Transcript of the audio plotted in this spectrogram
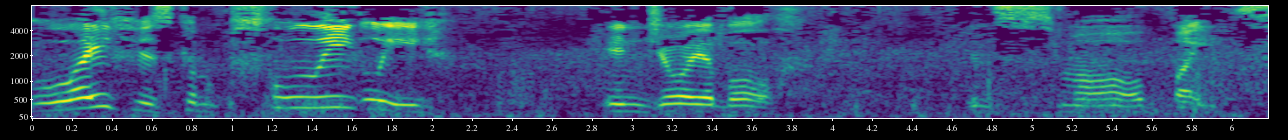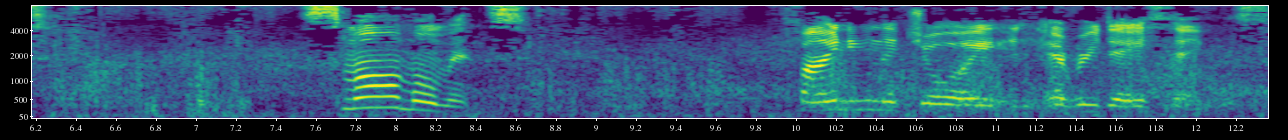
life is completely enjoyable in small bites. Small moments finding the joy in everyday things.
